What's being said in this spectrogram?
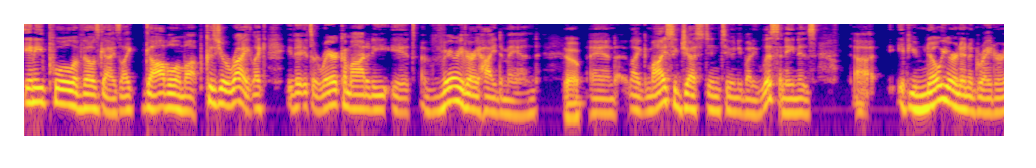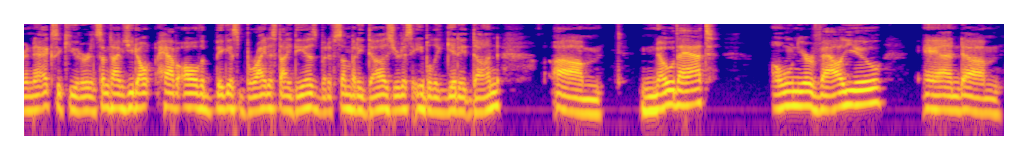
any pool of those guys, like gobble them up. Cause you're right. Like it's a rare commodity. It's a very, very high demand. Yep. And like my suggestion to anybody listening is, uh, if you know you're an integrator and an executor, and sometimes you don't have all the biggest, brightest ideas, but if somebody does, you're just able to get it done. Um, know that, own your value, and um,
